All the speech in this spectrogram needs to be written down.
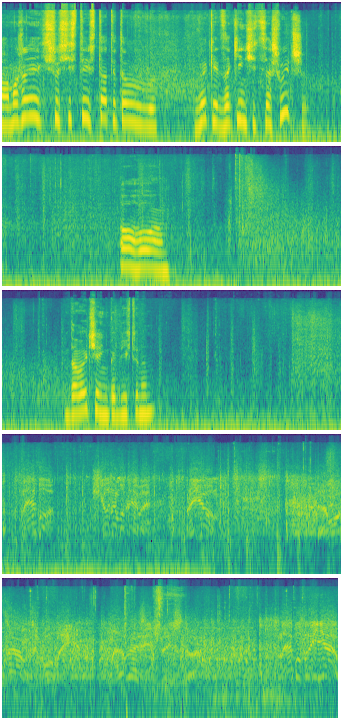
А, може якщо сісти і стати, то викид закінчиться швидше? Ого. Далеченько бігти нам. Небо! Що там у тебе? Прийом! Тому там ти були. Наразі чисто. Небо прийняв!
